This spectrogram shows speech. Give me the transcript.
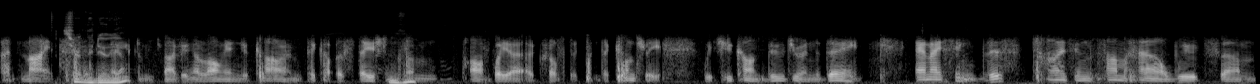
at night. Certainly do, You yeah. You can driving along in your car and pick up a station from halfway across the, the country, which you can't do during the day. And I think this ties in somehow with um,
